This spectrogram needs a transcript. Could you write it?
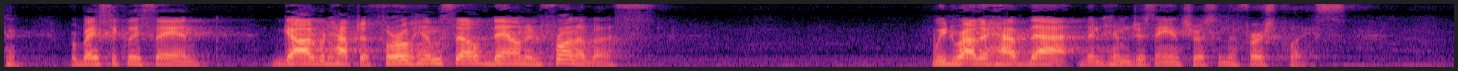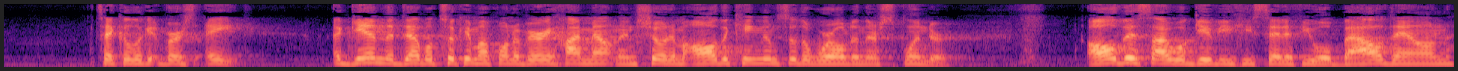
We're basically saying God would have to throw himself down in front of us. We'd rather have that than him just answer us in the first place. Take a look at verse 8. Again, the devil took him up on a very high mountain and showed him all the kingdoms of the world and their splendor. All this I will give you, he said, if you will bow down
